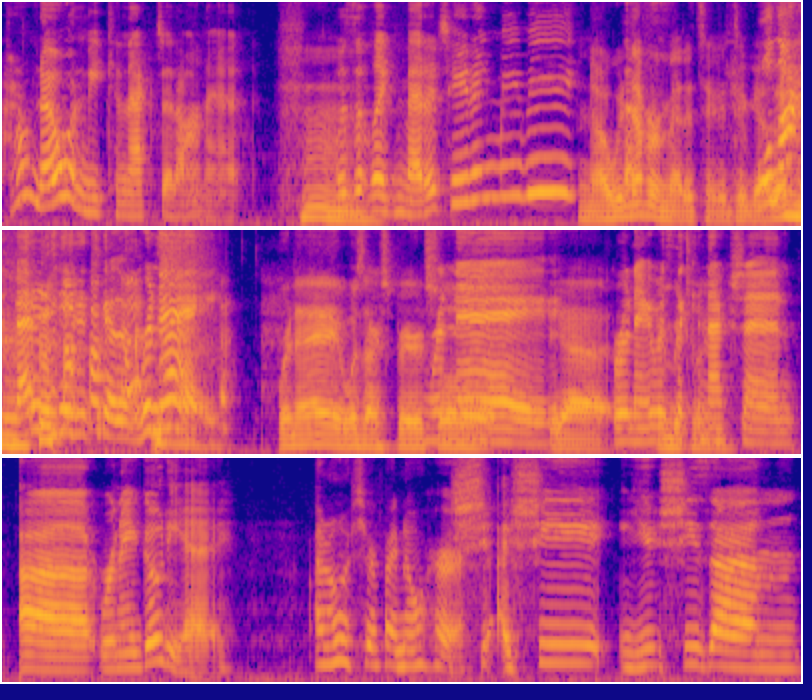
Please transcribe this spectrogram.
I don't know when we connected on it. Was it like meditating maybe? Hmm. No, we never meditated together. Well, not meditated together. Renee. Renee was our spiritual. Renee. Yeah. Renee was the connection. Uh, Renee Godier. I'm not sure if I know her. She, uh, she, you, she's um,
